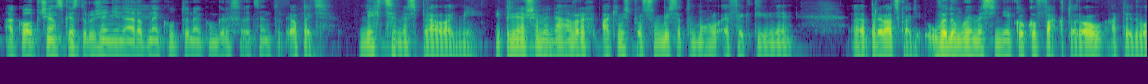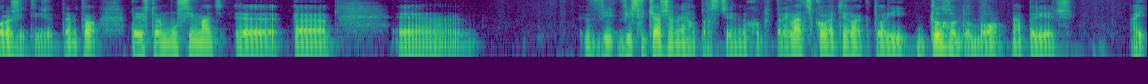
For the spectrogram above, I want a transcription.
ako občianske združenie Národné kultúrne kongresové centrum. Opäť, nechceme správovať my. My prinášame návrh, akým spôsobom by sa to mohlo efektívne e, prevádzkovať. Uvedomujeme si niekoľko faktorov, a to je dôležité, že tento priestor musí mať e, e, e, vy, vysúťaženého proste prevádzkovateľa, ktorý dlhodobo naprieč aj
